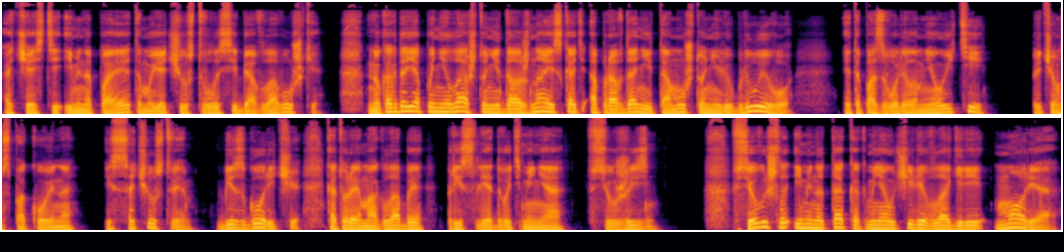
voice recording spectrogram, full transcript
Отчасти именно поэтому я чувствовала себя в ловушке. Но когда я поняла, что не должна искать оправданий тому, что не люблю его, это позволило мне уйти, причем спокойно и с сочувствием, без горечи, которая могла бы преследовать меня всю жизнь. Все вышло именно так, как меня учили в лагере Мория.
